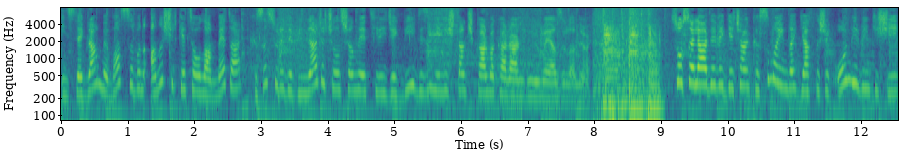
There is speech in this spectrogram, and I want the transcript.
Instagram ve WhatsApp'ın ana şirketi olan Meta kısa sürede binlerce çalışanını etkileyecek bir dizi yeni işten çıkarma kararını duyurmaya hazırlanıyor. Sosyal ADV geçen Kasım ayında yaklaşık 11 bin kişiyi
